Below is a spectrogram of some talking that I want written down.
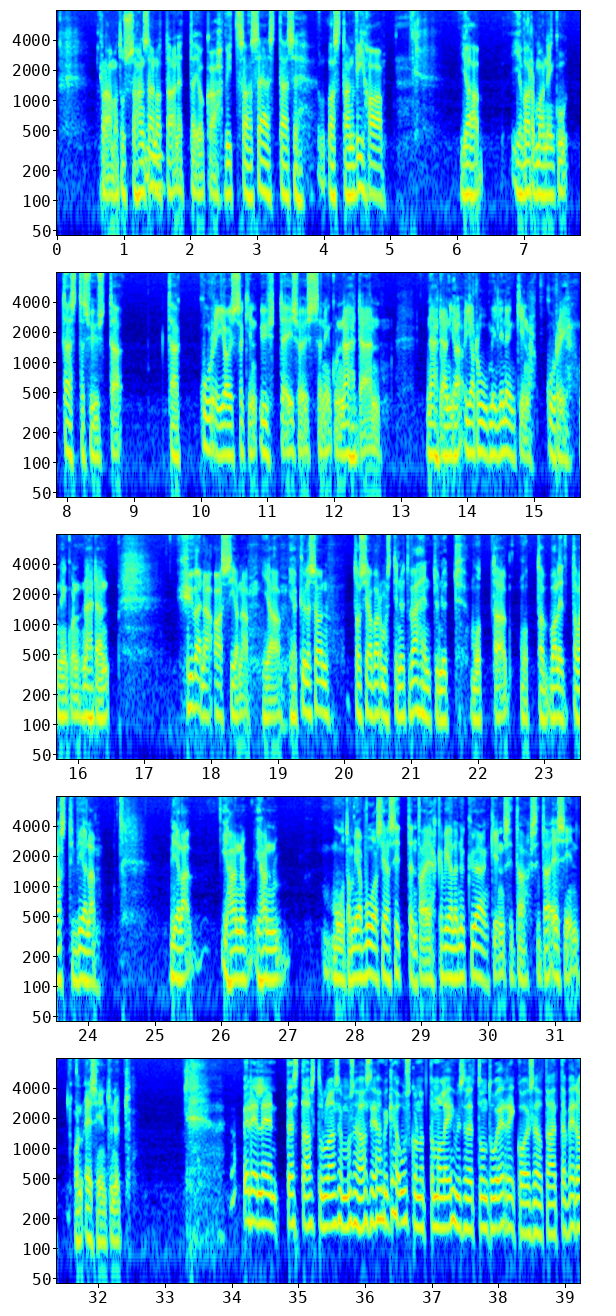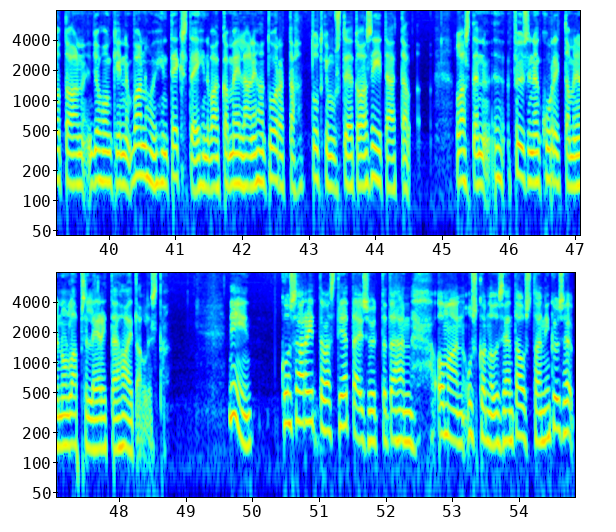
raamatussahan mm. sanotaan, että joka vitsaa säästää, se lastaan vihaa. Ja, ja varmaan niin kuin tästä syystä tämä kuri joissakin yhteisöissä niin kuin nähdään, nähdään ja, ja ruumillinenkin kuri niin kuin nähdään hyvänä asiana. Ja, ja kyllä se on tosiaan varmasti nyt vähentynyt, mutta, mutta valitettavasti vielä, vielä ihan, ihan muutamia vuosia sitten tai ehkä vielä nykyäänkin sitä, sitä esiin, on esiintynyt. Edelleen tästä taas tullaan semmoisen asiaan, mikä uskonnottomalle ihmiselle tuntuu erikoiselta, että vedotaan johonkin vanhoihin teksteihin, vaikka meillä on ihan tuoretta tutkimustietoa siitä, että lasten fyysinen kurittaminen on lapselle erittäin haitallista. Niin, kun saa riittävästi etäisyyttä tähän omaan uskonnolliseen taustaan, niin kyllä se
